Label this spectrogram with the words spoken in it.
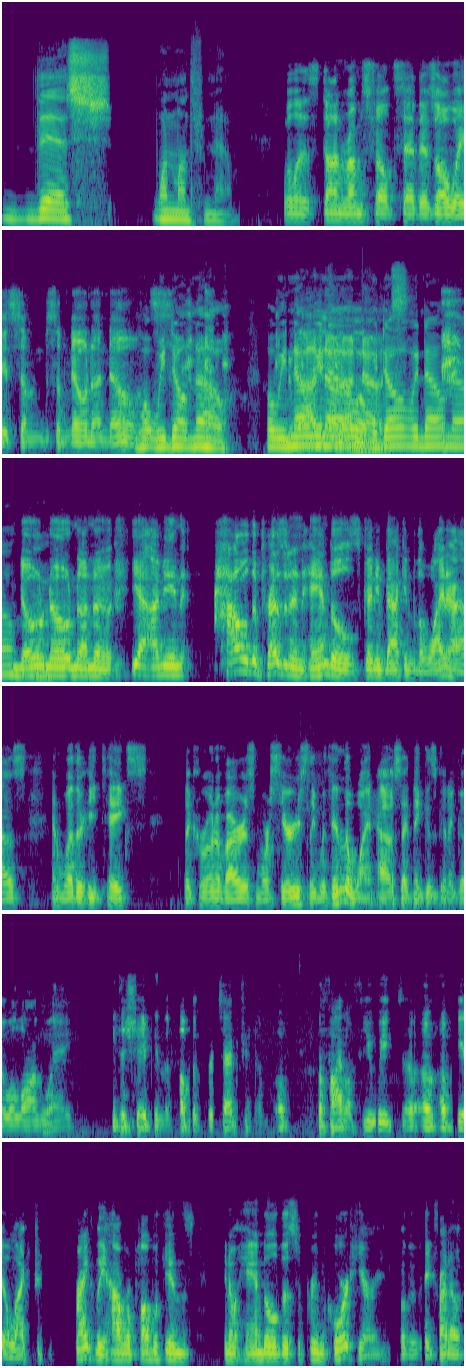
this one month from now? Well, as Don Rumsfeld said, there's always some some known unknowns. What we don't know. What we know, we know. What we don't, we don't know. no, no, no, no. Yeah, I mean, how the president handles getting back into the White House and whether he takes the coronavirus more seriously within the White House, I think, is going to go a long way into shaping the public perception of, of the final few weeks of, of the election. Frankly, how Republicans you know handle the Supreme Court hearing, whether they try to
